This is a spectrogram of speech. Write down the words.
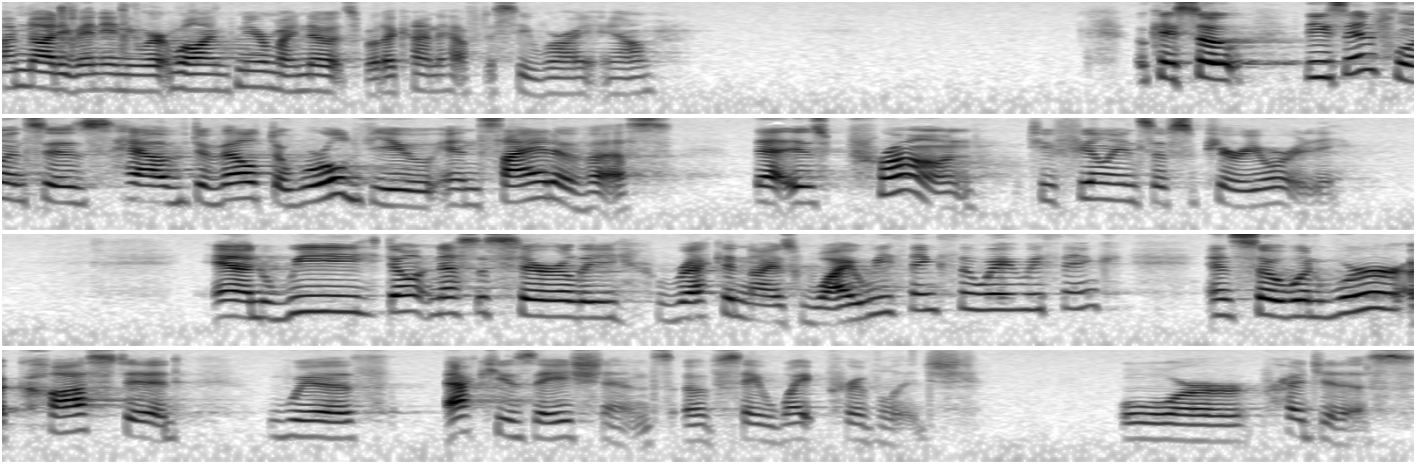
I'm not even anywhere, well, I'm near my notes, but I kind of have to see where I am. Okay, so these influences have developed a worldview inside of us that is prone to feelings of superiority. And we don't necessarily recognize why we think the way we think. And so when we're accosted with accusations of, say, white privilege or prejudice,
